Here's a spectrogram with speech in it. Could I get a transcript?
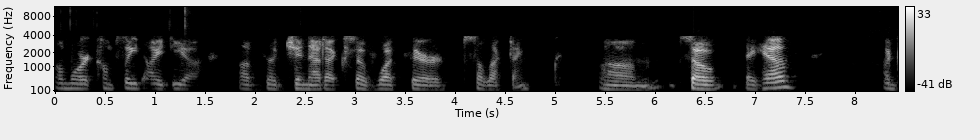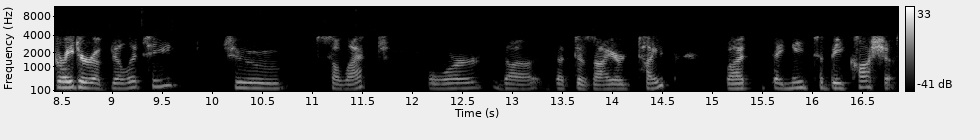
a more complete idea of the genetics of what they're selecting. Um, so they have a greater ability to select for the, the desired type but they need to be cautious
